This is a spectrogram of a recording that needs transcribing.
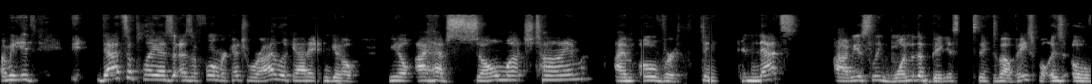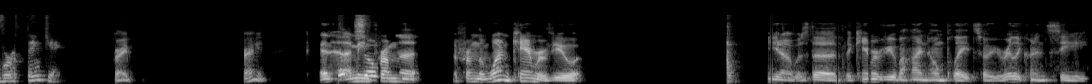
I mean, it's it, that's a play as, as a former catcher where I look at it and go, you know, I have so much time, I'm overthinking. And that's obviously one of the biggest things about baseball is overthinking. Right. Right. And I mean, so, from the from the one camera view, you know, it was the the camera view behind home plate, so you really couldn't see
